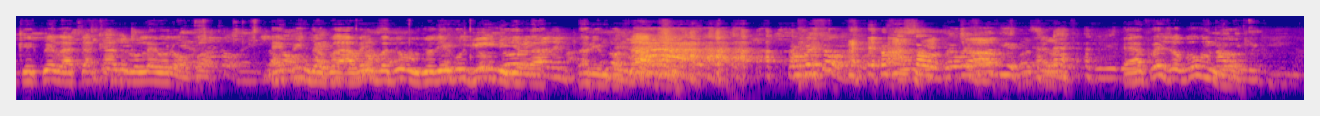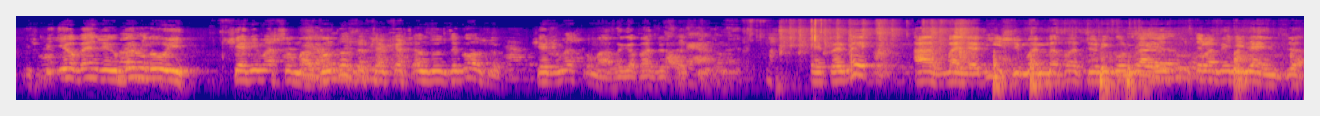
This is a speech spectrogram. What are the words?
che quello ha attaccato con l'Europa e quindi avrebbe dovuto dei cugini che la, la rimborsavano. Professore, professore, professore. E a questo punto io penso che per lui ci è rimasto male, con tutto sta cassando tutte cose, ci è rimasto male che ha fatto stazione. E per me ha sbagliatissimo e mi ha fatto ricordare tutta la penitenza.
